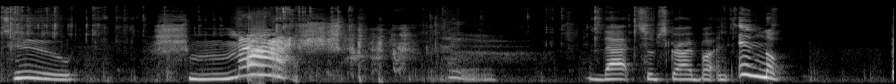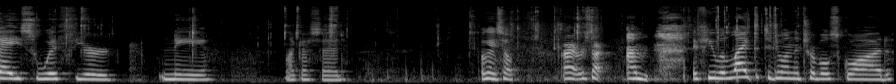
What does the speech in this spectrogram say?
to smash that subscribe button in the face with your knee. Like I said. Okay, so all right, we're start. Um, if you would like to join the Turbo Squad,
